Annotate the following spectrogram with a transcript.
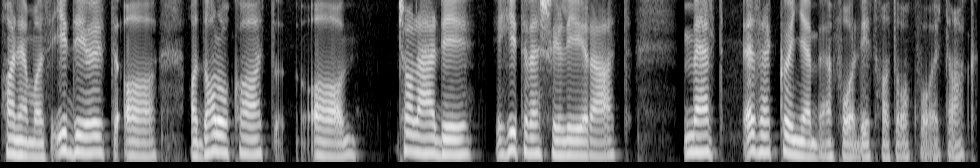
hanem az idilt, a, a dalokat, a családi hitvesi lérát, mert ezek könnyebben fordíthatók voltak,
